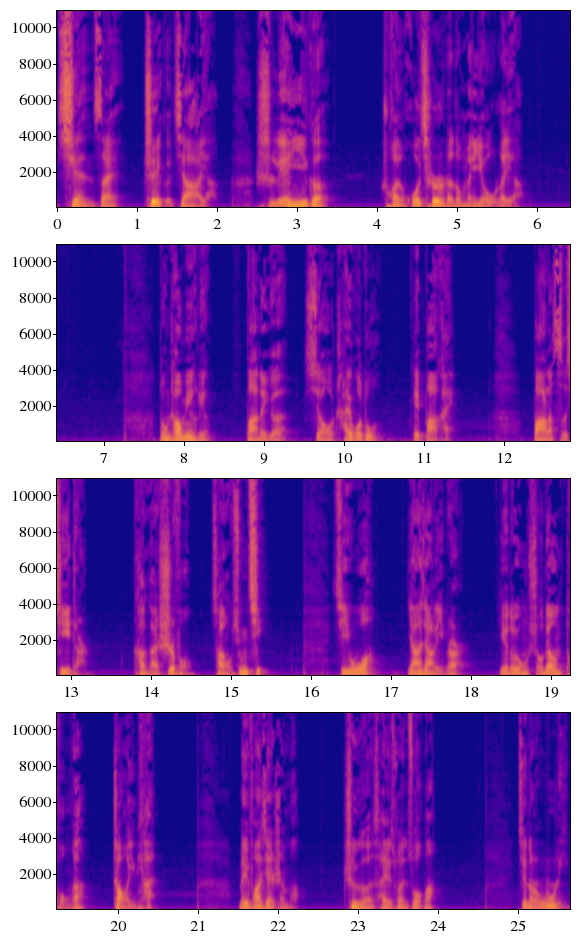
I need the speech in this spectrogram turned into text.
现在。这个家呀，是连一个喘活气儿的都没有了呀。董超命令把那个小柴火垛给扒开，扒拉仔细一点，看看是否藏有凶器。鸡窝、鸭架里边也都用手电筒啊照一看，没发现什么，这才算作罢。进到屋里，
